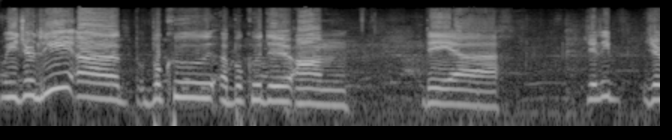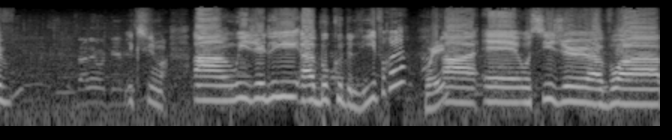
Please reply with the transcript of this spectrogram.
Oui, je lis euh, beaucoup, beaucoup de, des, je lis, je, excuse-moi. Euh, oui, je lis euh, beaucoup de livres. Oui. Euh, et aussi, je vois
